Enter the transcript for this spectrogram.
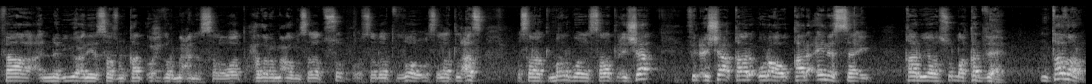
فالنبي عليه الصلاة والسلام قال أحضر معنا الصلوات. حضر معهم صلاة الصبح وصلاة الظهر وصلاة العصر وصلاة المغرب وصلاة العشاء. في العشاء قال أراه. قال أين السائل؟ قالوا يا رسول الله قد ذهب. انتظر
